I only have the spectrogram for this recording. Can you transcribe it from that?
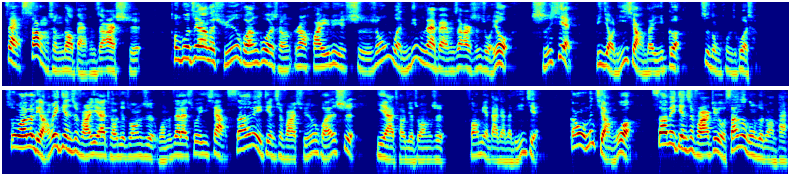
再上升到百分之二十。通过这样的循环过程，让滑移率始终稳定在百分之二十左右，实现比较理想的一个制动控制过程。说完了两位电磁阀液压调节装置，我们再来说一下三位电磁阀循环式液压调节装置，方便大家的理解。刚我们讲过。三位电磁阀就有三个工作状态，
